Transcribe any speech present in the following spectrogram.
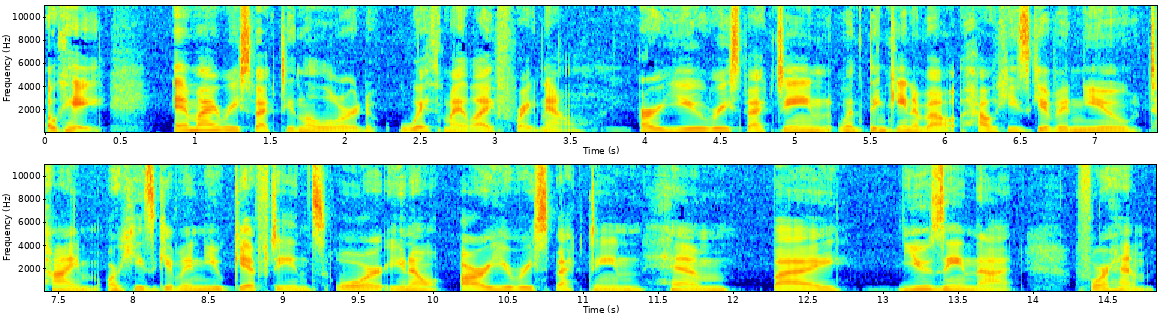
okay, am I respecting the Lord with my life right now? Are you respecting when thinking about how he's given you time or he's given you giftings or, you know, are you respecting him by using that for him.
